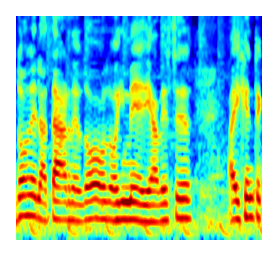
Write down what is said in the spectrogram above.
2 de la tarde, 2, 2 y media. A veces hay gente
